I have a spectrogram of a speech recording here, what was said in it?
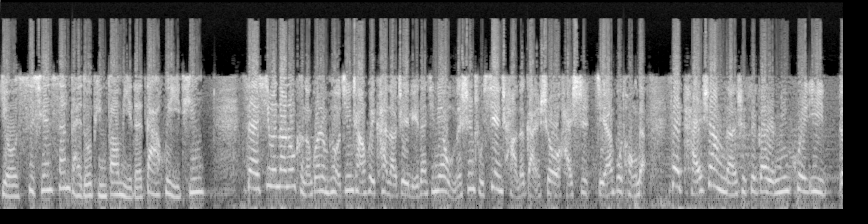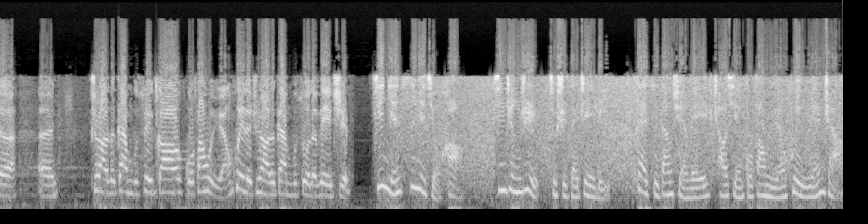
有四千三百多平方米的大会议厅。在新闻当中，可能观众朋友经常会看到这里，但今天我们身处现场的感受还是截然不同的。在台上呢，是最高人民会议的呃重要的干部、最高国防委员会的重要的干部坐的位置。今年四月九号，金正日就是在这里再次当选为朝鲜国防委员会委员长，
